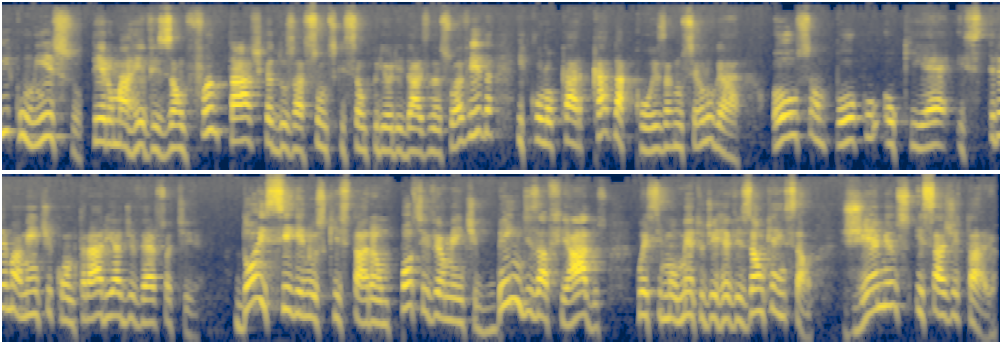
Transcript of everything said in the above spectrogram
e com isso ter uma revisão fantástica dos assuntos que são prioridades na sua vida e colocar cada coisa no seu lugar. Ouça um pouco o que é extremamente contrário e adverso a ti. Dois signos que estarão possivelmente bem desafiados com esse momento de revisão, quem são? Gêmeos e Sagitário.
